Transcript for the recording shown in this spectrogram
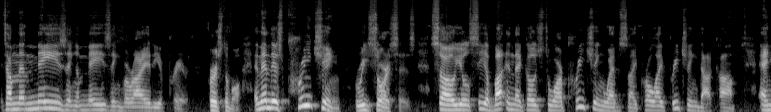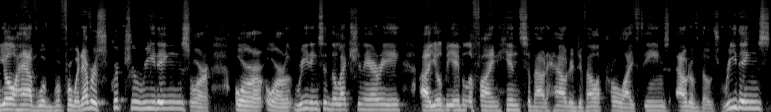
It's an amazing, amazing variety of prayers, first of all. And then there's preaching resources. So you'll see a button that goes to our preaching website, prolifepreaching.com, and you'll have for whatever scripture readings or or, or readings in the lectionary. Uh, you'll be able to find hints about how to develop pro life themes out of those readings.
